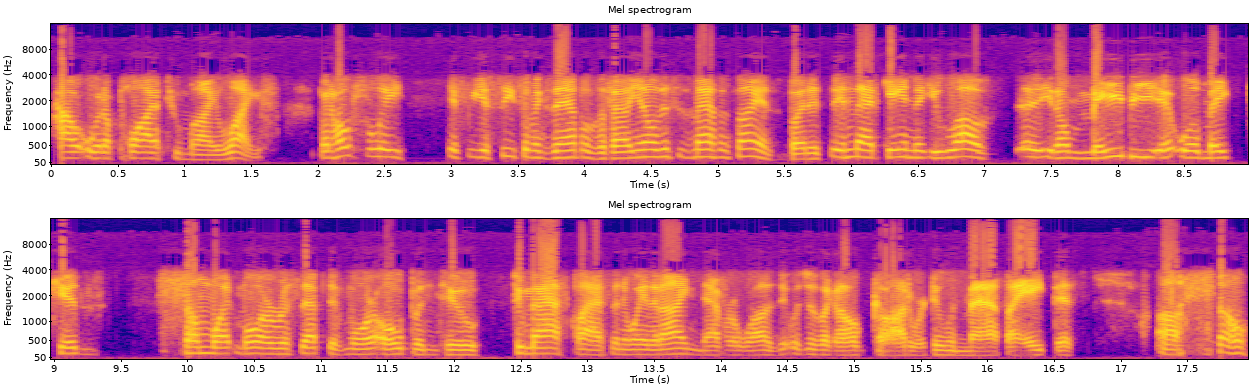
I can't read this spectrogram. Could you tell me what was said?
how it would apply to my life. But hopefully, if you see some examples of how you know this is math and science, but it's in that game that you love, you know, maybe it will make kids somewhat more receptive, more open to to math class in a way that I never was. It was just like, oh God, we're doing math. I hate this. Uh, so,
